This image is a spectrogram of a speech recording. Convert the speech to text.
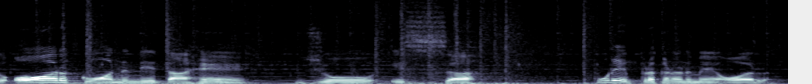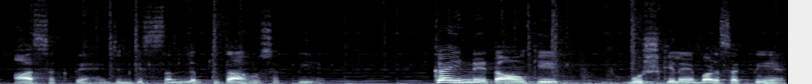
तो और कौन नेता हैं जो इस पूरे प्रकरण में और आ सकते हैं, जिनकी संलिप्तता हो सकती है। कई नेताओं की मुश्किलें बढ़ सकती हैं।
